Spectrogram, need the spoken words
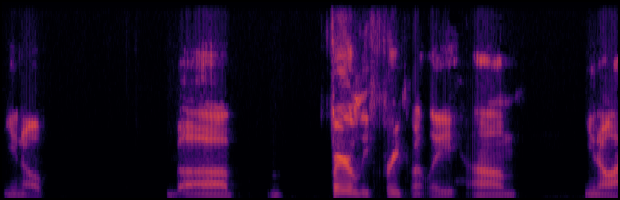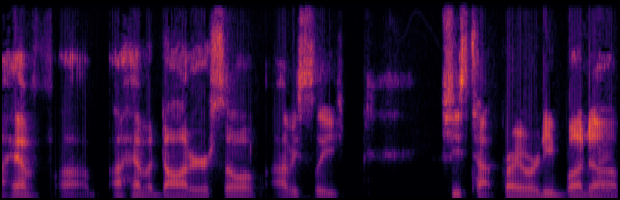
you know, uh, fairly frequently. Um, you know, I have uh, I have a daughter, so obviously she's top priority. But uh,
